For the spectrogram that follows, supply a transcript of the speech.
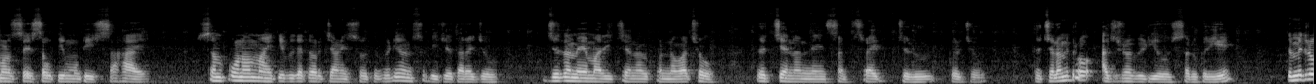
મળશે સૌથી મોટી સહાય. સંપૂર્ણ માહિતી વિગતવાર જાણીશું. તો વીડિયો સુધી જોતા રહેજો. જો તમે અમારી ચેનલ પર નવા છો, તો ચેનલને સબસ્ક્રાઈબ જરૂર કરજો. તો ચાલો મિત્રો, આજનો વીડિયો શરૂ કરીએ. તો મિત્રો,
